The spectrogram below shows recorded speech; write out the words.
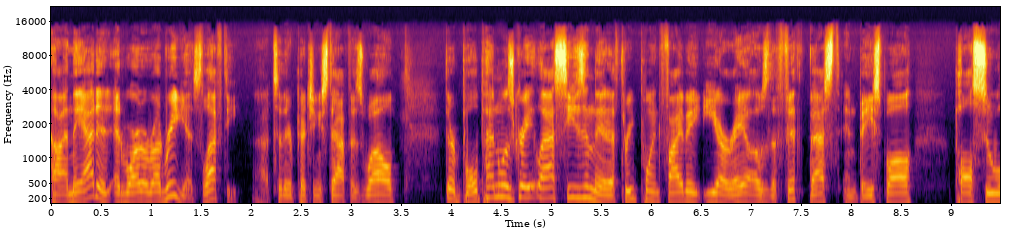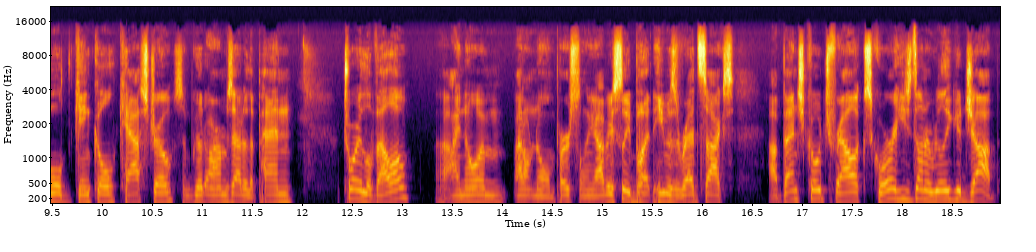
Uh, and they added Eduardo Rodriguez, lefty, uh, to their pitching staff as well. Their bullpen was great last season. They had a 3.58 ERA. That was the fifth best in baseball. Paul Sewald, Ginkel, Castro, some good arms out of the pen. Torey Lovullo, uh, I know him. I don't know him personally, obviously, but he was a Red Sox uh, bench coach for Alex Cora. He's done a really good job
